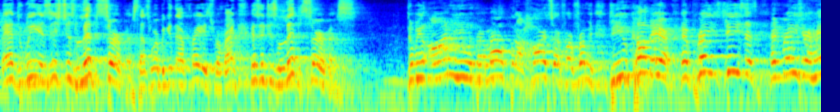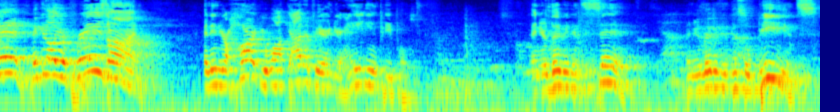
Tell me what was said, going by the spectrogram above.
Man, do we, is this just lip service? That's where we get that phrase from, right? Is it just lip service? Do we honor you with our mouth, but our hearts are far from you? Do you come here and praise Jesus and raise your hand and get all your praise on? And in your heart, you walk out of here and you're hating people. And you're living in sin. And you're living in disobedience.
